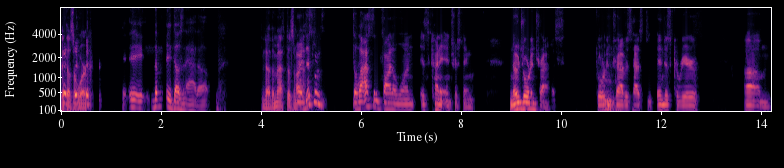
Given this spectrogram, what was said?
It doesn't work. It, it, the- it doesn't add up. No, the math doesn't All right, math. this one's the last and final one is kind of interesting. No Jordan Travis. Jordan Ooh. Travis has to end his career. Um,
